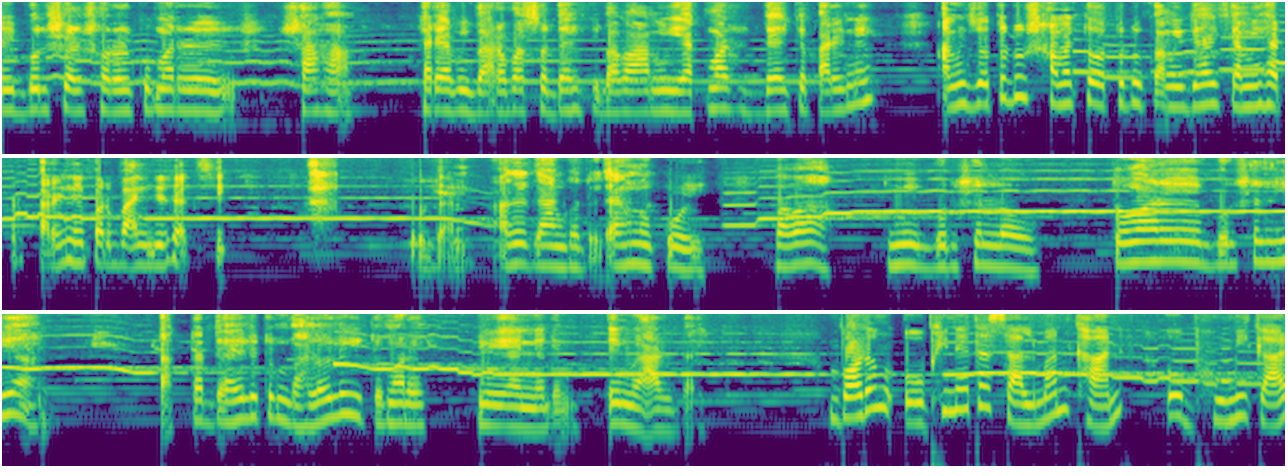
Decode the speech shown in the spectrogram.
এই বরিশাল সরল কুমারের সাহা। হ্যাঁ আমি বারো বছর দেখাইছি, বাবা, আমি এক মাস দেখাইতে পারিনি। আমি যতটুকু সামর্থ্য, অতটুকু আমি দেখাইছি, আমি হ্যাঁ পারিনি, পর বানিয়ে রাখছি। গান। আগে গান করতে এখনও কই বাবা তুমি বরিশাল লও। তোমার বরিশাল নিয়া ডাক্তার দেখাইলে তুমি ভালো হলেই তোমার মেয়ে আইনে দেব। এই মেয়ে আর দেয়। বরং অভিনেতা সালমান খান ও ভূমিকার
